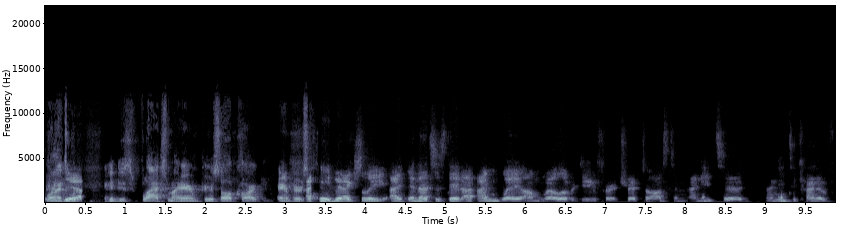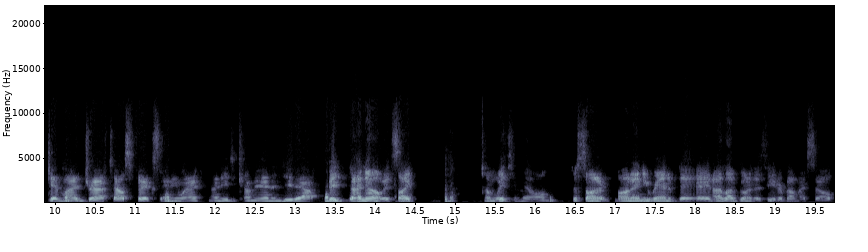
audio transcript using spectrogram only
When I, yeah. I could just flash my Aaron Peirsol card. Aaron Peirsol. I need to actually, I, and that's just it. I, am way, I'm well overdue for a trip to Austin. I need to, I need to kind of get my draft house fixed anyway. I need to come in and do that. But I know it's like, I'm with you, Mel. Just on a, on any random day, and I love going to the theater by myself.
